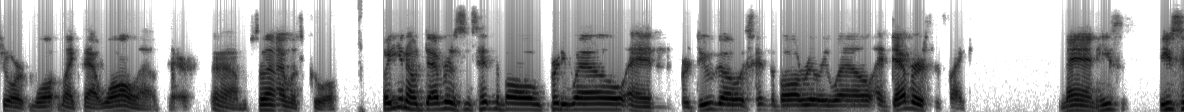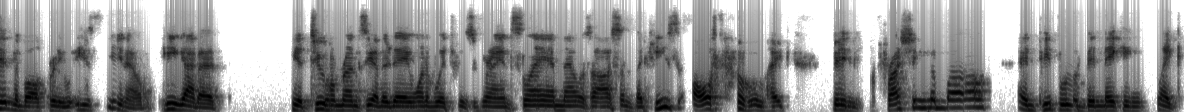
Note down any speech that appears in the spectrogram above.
short wall, like that wall out there. Um, so that was cool. But you know, Devers is hitting the ball pretty well, and Verdugo is hitting the ball really well, and Devers is like, man, he's he's hitting the ball pretty. He's you know, he got a he had two home runs the other day, one of which was a grand slam. That was awesome. But he's also like been crushing the ball, and people have been making like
